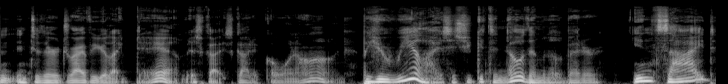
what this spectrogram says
into their driveway, you're like, damn, this guy's got it going on. But you realize as you get to know them a little better, inside,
